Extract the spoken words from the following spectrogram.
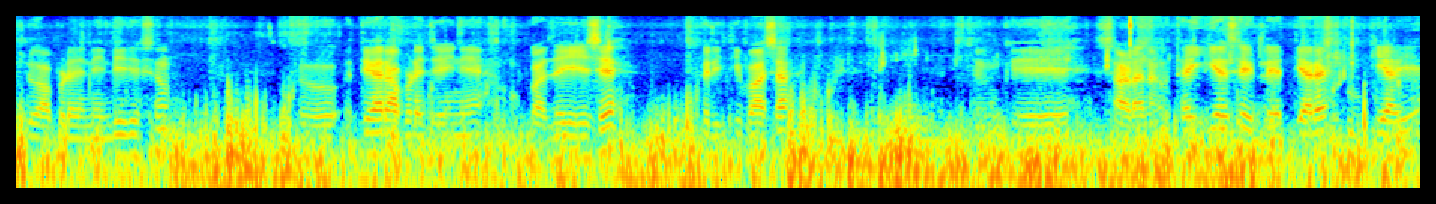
એટલું આપણે નીંદી જઈશું. તો અત્યારે આપણે જઈને મૂકવા જઈએ છીએ ફરીથી પાછા. કેમ કે સાડા નવ થઈ ગયા છે, એટલે અત્યારે મૂકી આવીએ.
